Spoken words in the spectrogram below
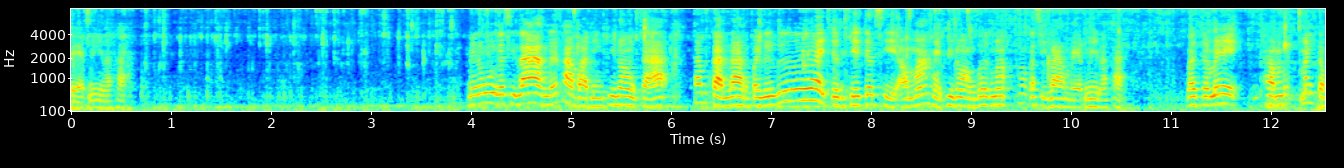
แบบนี้นะคะ แม่น้องมันก็สิล่างเด้อค่ะบัดนี้พี่น้องจ้าทำการล่างไปเรื่อยๆ จนเสร็จจังสีเอามาให้พี่น้องเบิ่งเนาะเขาก็สิล่างแบบนี้แหละค่ะเราจะไม่ทำมันกับ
